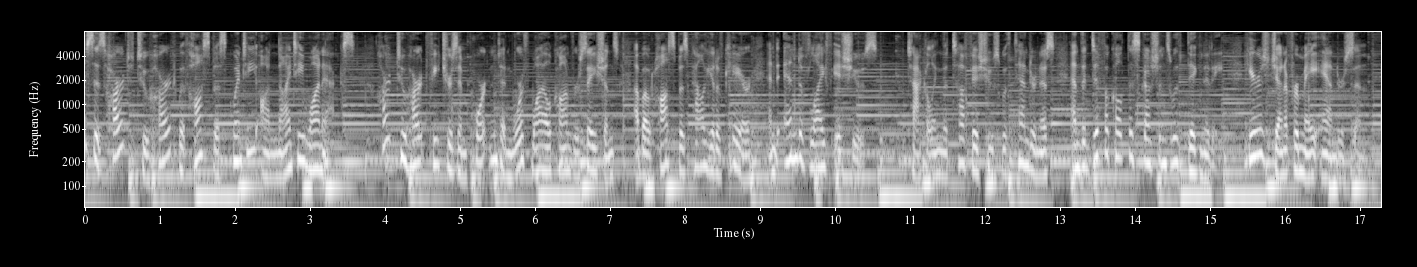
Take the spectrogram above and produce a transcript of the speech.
This is Heart to Heart with Hospice Quinte on 91X. Heart to Heart features important and worthwhile conversations about hospice palliative care and end of life issues, tackling the tough issues with tenderness and the difficult discussions with dignity. Here's Jennifer May Anderson.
